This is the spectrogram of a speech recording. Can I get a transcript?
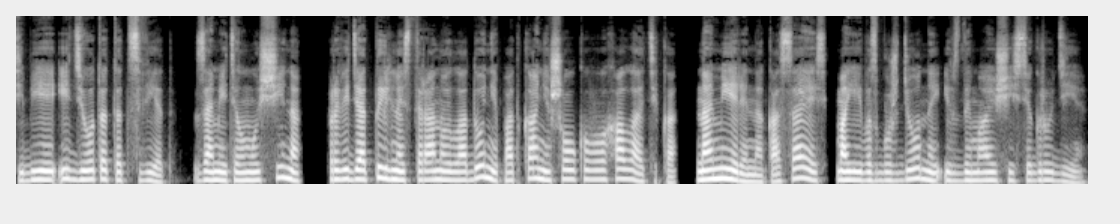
«Тебе идет этот цвет», — заметил мужчина, проведя тыльной стороной ладони по ткани шелкового халатика, намеренно касаясь моей возбужденной и вздымающейся груди.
